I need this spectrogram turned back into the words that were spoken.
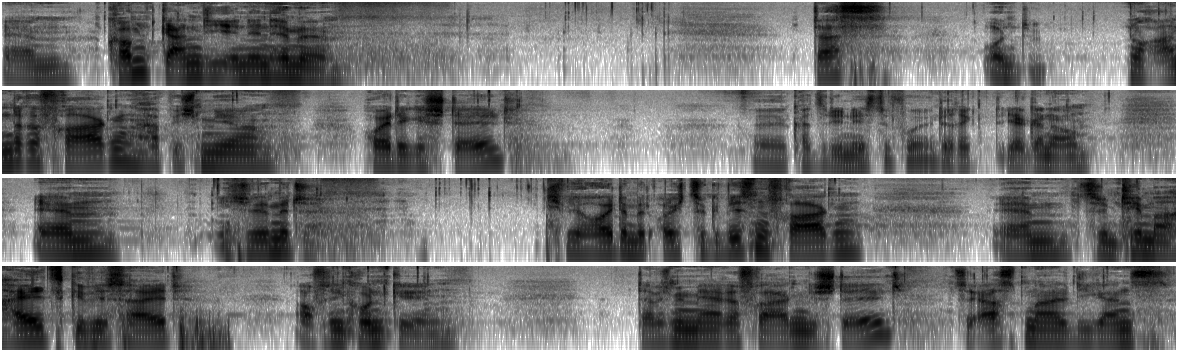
ähm, kommt Gandhi in den Himmel? Das und noch andere Fragen habe ich mir heute gestellt. Äh, kannst du die nächste Folie direkt? Ja, genau. Ähm, ich, will mit, ich will heute mit euch zu gewissen Fragen ähm, zu dem Thema Heilsgewissheit auf den Grund gehen. Da habe ich mir mehrere Fragen gestellt. Zuerst mal die ganz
